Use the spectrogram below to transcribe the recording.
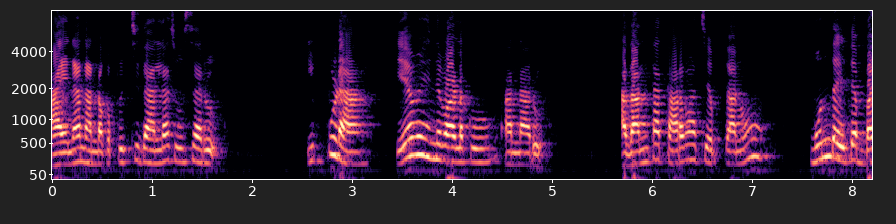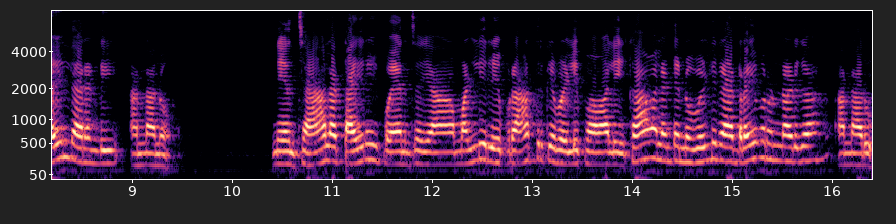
ఆయన నన్ను ఒక పిచ్చిదానిలా చూశారు. ఇప్పుడా? ఏమైంది వాళ్ళకు? అన్నారు. అదంతా తర్వాత చెప్తాను. ముందైతే బయలుదేరండి అన్నాను. నేను చాలా టైర్ అయిపోయాను జయ. మళ్ళీ రేపు రాత్రికి వెళ్ళిపోవాలి కావాలంటే నువ్వు వెళ్ళిరా డ్రైవర్ ఉన్నాడుగా అన్నారు.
